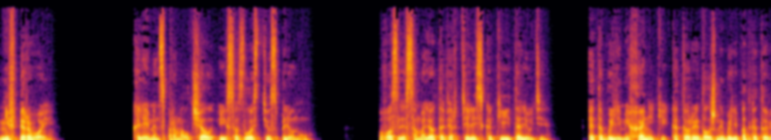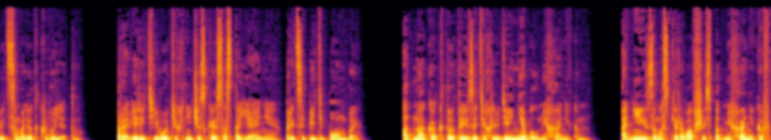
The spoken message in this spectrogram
не впервой. Клеменс промолчал и со злостью сплюнул. Возле самолета вертелись какие-то люди. Это были механики, которые должны были подготовить самолет к вылету, проверить его техническое состояние, прицепить бомбы. Однако кто-то из этих людей не был механиком. Они, замаскировавшись под механиков,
